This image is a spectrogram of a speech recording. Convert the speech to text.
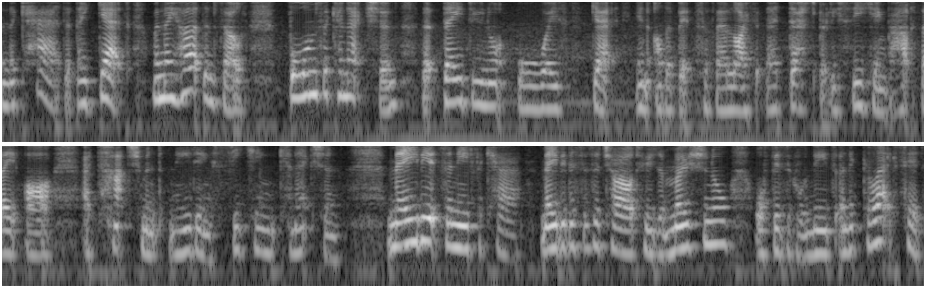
and the care that they get when they hurt themselves forms a connection that they do not always get in other bits of their life that they're desperately seeking. Perhaps they are attachment needing, seeking connection. Maybe it's a need for care. Maybe this is a child whose emotional or physical needs are neglected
